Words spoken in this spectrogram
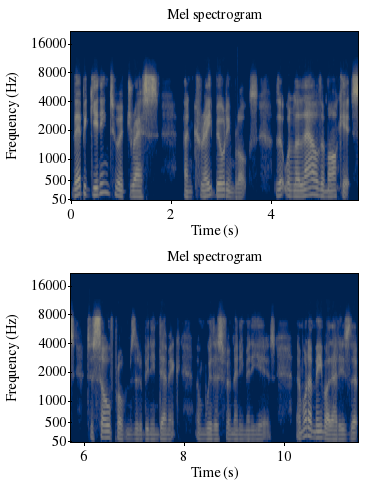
they're beginning to address and create building blocks that will allow the markets to solve problems that have been endemic and with us for many, many years. And what I mean by that is that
